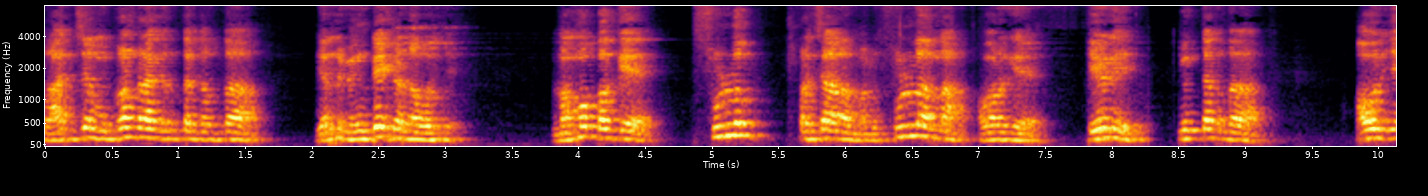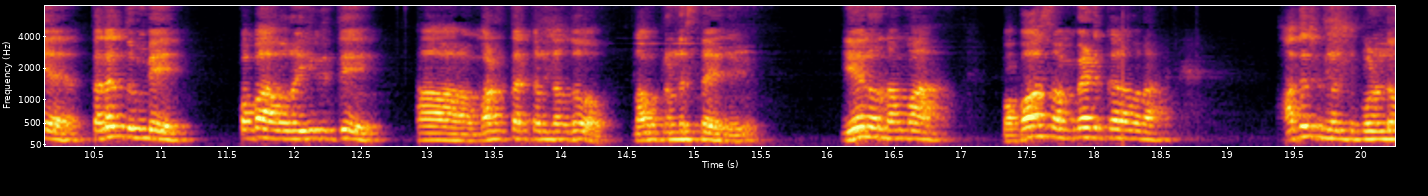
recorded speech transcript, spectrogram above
ರಾಜ್ಯ ಮುಖಂಡರಾಗಿರ್ತಕ್ಕಂಥ ಎನ್ ವೆಂಕಟೇಶ್ ಅಣ್ಣವರಿಗೆ ನಮ್ಮ ಬಗ್ಗೆ ಸುಳ್ಳು ಪ್ರಚಾರ ಮಾಡಿ, ಸುಳ್ಳನ್ನ ಅವರಿಗೆ ಹೇಳಿ ಇರ್ತಕ್ಕಂಥ ಅವರಿಗೆ ತಲೆ ತುಂಬಿ ಪಾಪ ಅವರು ಈ ರೀತಿ, ಆ, ಮಾಡ್ತಕ್ಕಂಥದ್ದು ನಾವು ಖಂಡಿಸ್ತಾ ಇದ್ದೀವಿ. ಏನು ನಮ್ಮ ಬಾಬಾ ಅಂಬೇಡ್ಕರ್ ಅವರ ಆದರ್ಶ ನಿಂತುಕೊಂಡು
